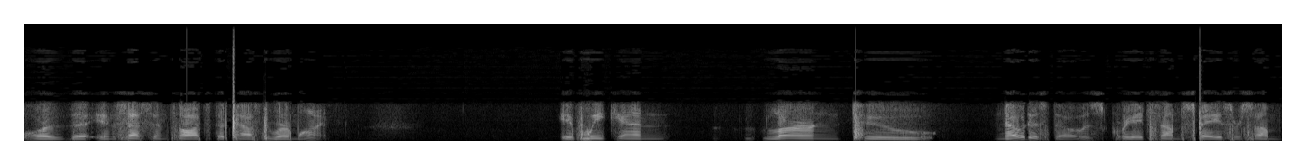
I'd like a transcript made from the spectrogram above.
or the incessant thoughts that pass through our mind. If we can learn to notice those, create some space or some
